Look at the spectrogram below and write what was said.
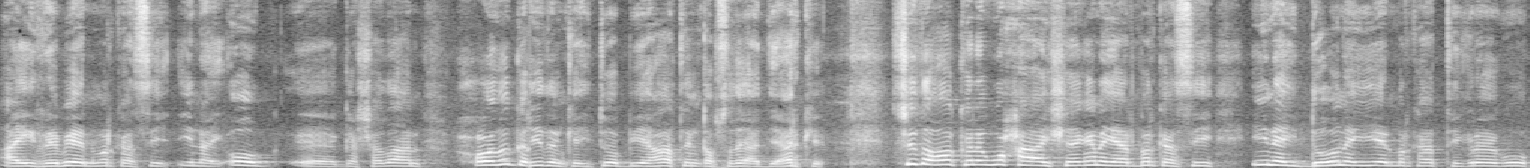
ay rabeen markaasi inay oog gashadaan xoogaga ciidanka etoobiya haatan qabsaday adi arke. Sida oo kale waxa ay sheeganayaan markaasi inay doonayeen markaa tigreegu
